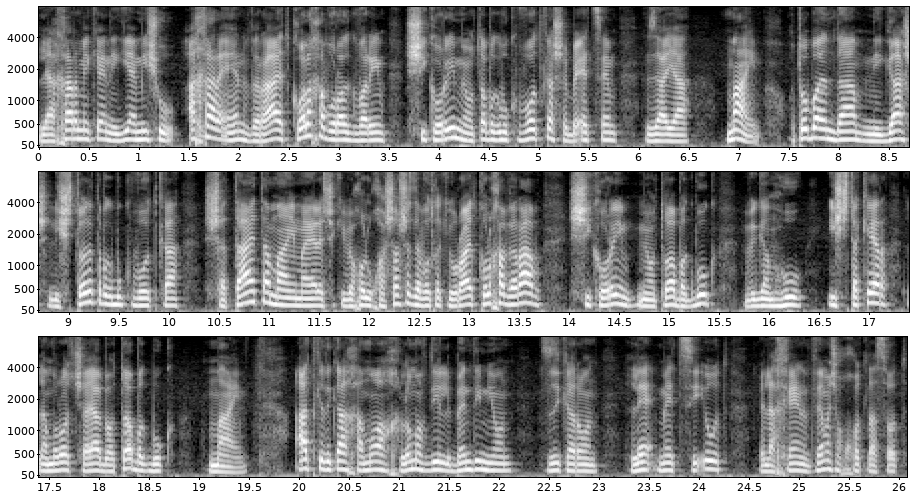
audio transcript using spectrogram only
לאחר מכן הגיע מישהו אחריהן וראה את כל החבורת גברים שיכורים מאותו בקבוק וודקה, שבעצם זה היה מים. אותו בן אדם ניגש לשתות את הבקבוק וודקה, שתה את המים האלה, שכביכול הוא חשב שזה וודקה, כי הוא ראה את כל חבריו שיכורים מאותו הבקבוק, וגם הוא השתכר, למרות שהיה באותו הבקבוק מים. עד כדי כך המוח לא מבדיל בין דמיון, זיכרון, למציאות, ולכן זה מה שאנחנו יכולות לעשות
